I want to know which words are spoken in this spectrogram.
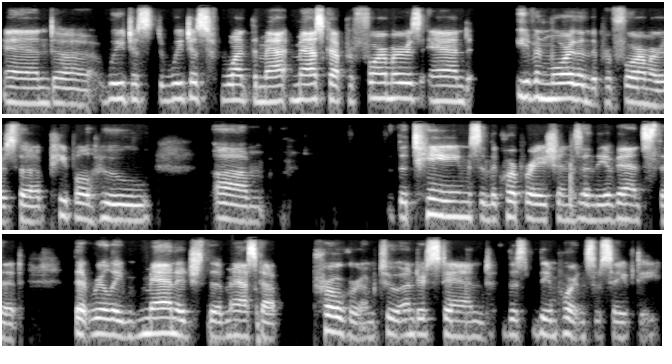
and uh, we just we just want the ma- mascot performers and even more than the performers the people who um, the teams and the corporations and the events that that really manage the mascot program to understand this the importance of safety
